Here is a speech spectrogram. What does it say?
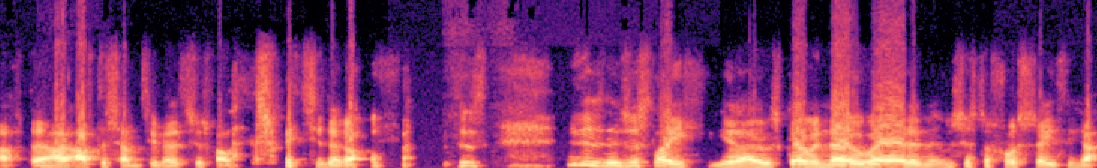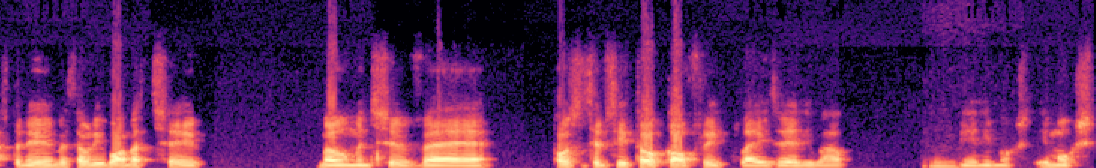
after mm. after 70 minutes. Just felt like switching it off. it, was, it was just like you know, it was going nowhere, and it was just a frustrating afternoon with only one or two moments of uh, positivity. I thought Godfrey played really well. Mm. I mean, he must, he must,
